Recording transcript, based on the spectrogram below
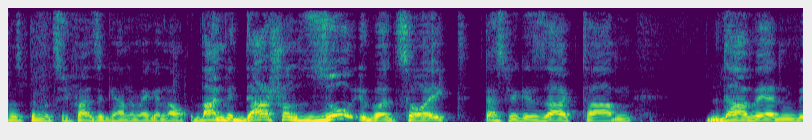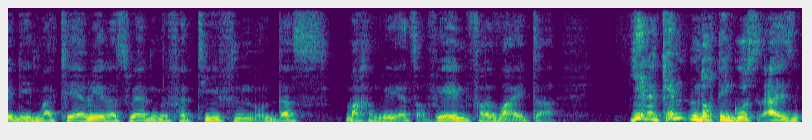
was benutzt, ich weiß es gar nicht mehr genau, waren wir da schon so überzeugt, dass wir gesagt haben, da werden wir die Materie, das werden wir vertiefen und das machen wir jetzt auf jeden Fall weiter. Jeder kennt ihn doch, den Gusseisen.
